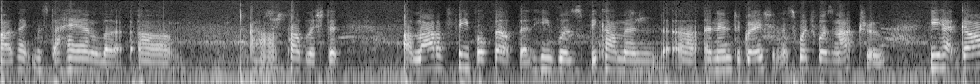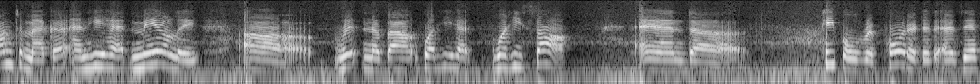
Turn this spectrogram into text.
I think Mr. Handler um, uh, published it. A lot of people felt that he was becoming uh, an integrationist, which was not true. He had gone to Mecca and he had merely uh, written about what he had, what he saw, and uh, people reported it as if,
